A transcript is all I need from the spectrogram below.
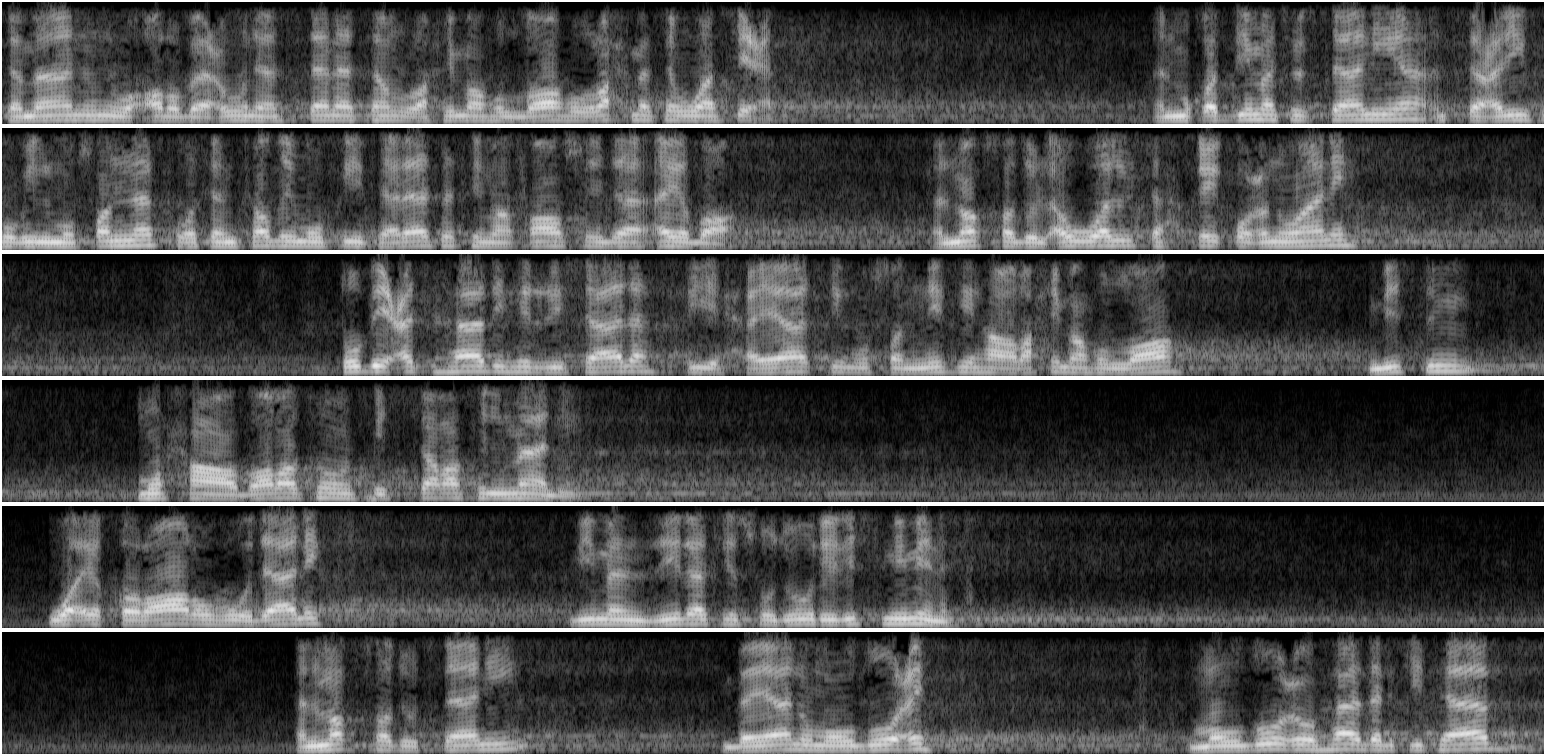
ثمان وأربعون سنة رحمه الله رحمة واسعة. المقدمة الثانية التعريف بالمصنف وتنتظم في ثلاثة مقاصد أيضا. المقصد الأول تحقيق عنوانه طبعت هذه الرسالة في حياة مصنفها رحمه الله باسم محاضرة في السرف المالي. وإقراره ذلك بمنزلة صدور الاسم منه. المقصد الثاني بيان موضوعه موضوع هذا الكتاب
